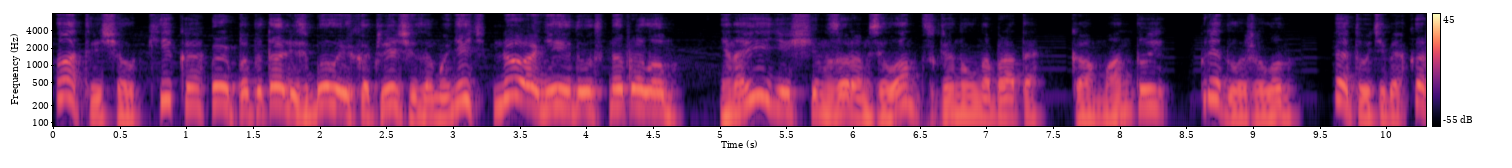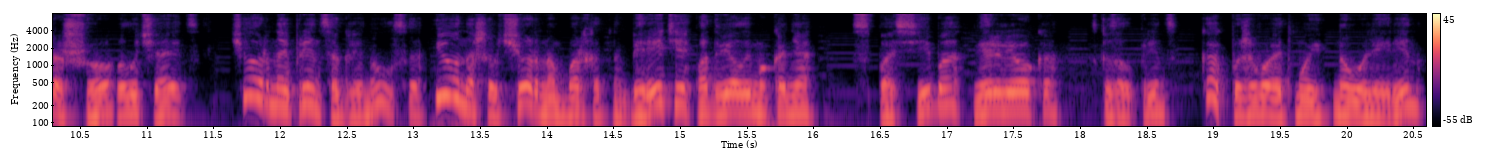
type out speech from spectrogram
Отвечал Кика. Мы попытались было их отвлечь и заманить, но они идут на пролом. Ненавидящим взором Зеланд взглянул на брата. «Командуй», – предложил он. «Это у тебя хорошо получается». Черный принц оглянулся, и он, в черном бархатном берете, подвел ему коня. «Спасибо, Верлиока», – сказал принц. «Как поживает мой Ноулейрин?»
